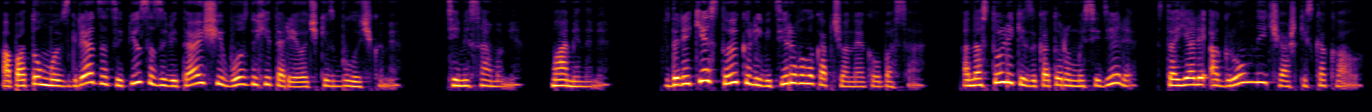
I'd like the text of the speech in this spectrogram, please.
а потом мой взгляд зацепился за витающие в воздухе тарелочки с булочками. Теми самыми. Мамиными. Вдалеке стойко левитировала копченая колбаса, а на столике, за которым мы сидели, стояли огромные чашки с какао,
